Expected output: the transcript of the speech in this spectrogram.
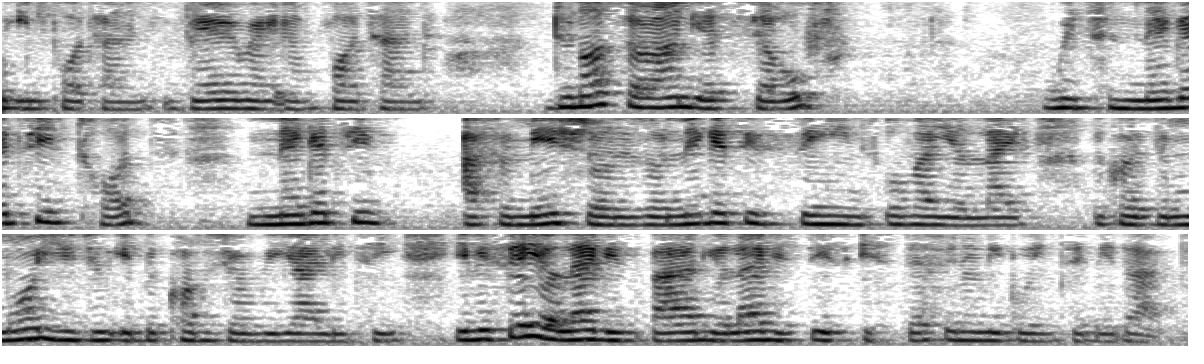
important. Very very important do not surround yourself with negative thoughts, negative affirmations or negative sayings over your life because the more you do it becomes your reality. If you say your life is bad your life is this it's definitely going to be that.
